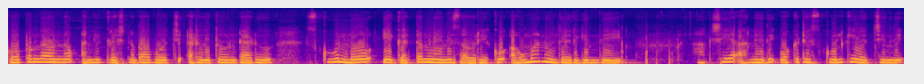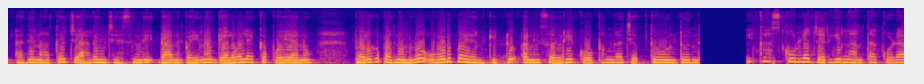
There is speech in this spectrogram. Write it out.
కోపంగా ఉన్నావు? అని కృష్ణబాబు వచ్చి అడుగుతూ ఉంటాడు. స్కూల్లో ఈ ఘట్టం లేని శౌర్యకు అవమానం జరిగింది. అక్షయ అనేది ఒకటే స్కూల్కి వచ్చింది. అది నాతో ఛాలెంజ్ చేసింది. దానిపైన గెలవలేకపోయాను. పరుగు పందెంలో ఓడిపోయాను కిట్టు అని శౌర్య కోపంగా చెప్తూ ఉంటుంది. ఇక స్కూల్లో జరిగిందంతా కూడా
